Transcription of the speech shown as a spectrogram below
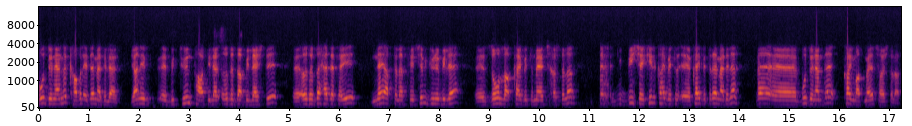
bu dönemi kabul edemediler. Yani e, bütün partiler Iğdır'da birleşti. E, Iğdır'da HDP'yi ne yaptılar? Seçim günü bile e, zorla kaybetmeye çalıştılar. E, Bir şekil kaybet, e, kaybettiremediler ve e, bu dönemde kaymatmaya çalıştılar.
